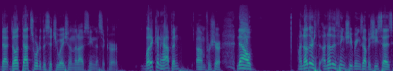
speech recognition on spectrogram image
that, that that's sort of the situation that I've seen this occur. But it can happen um, for sure. Now, Another th- another thing she brings up is she says,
